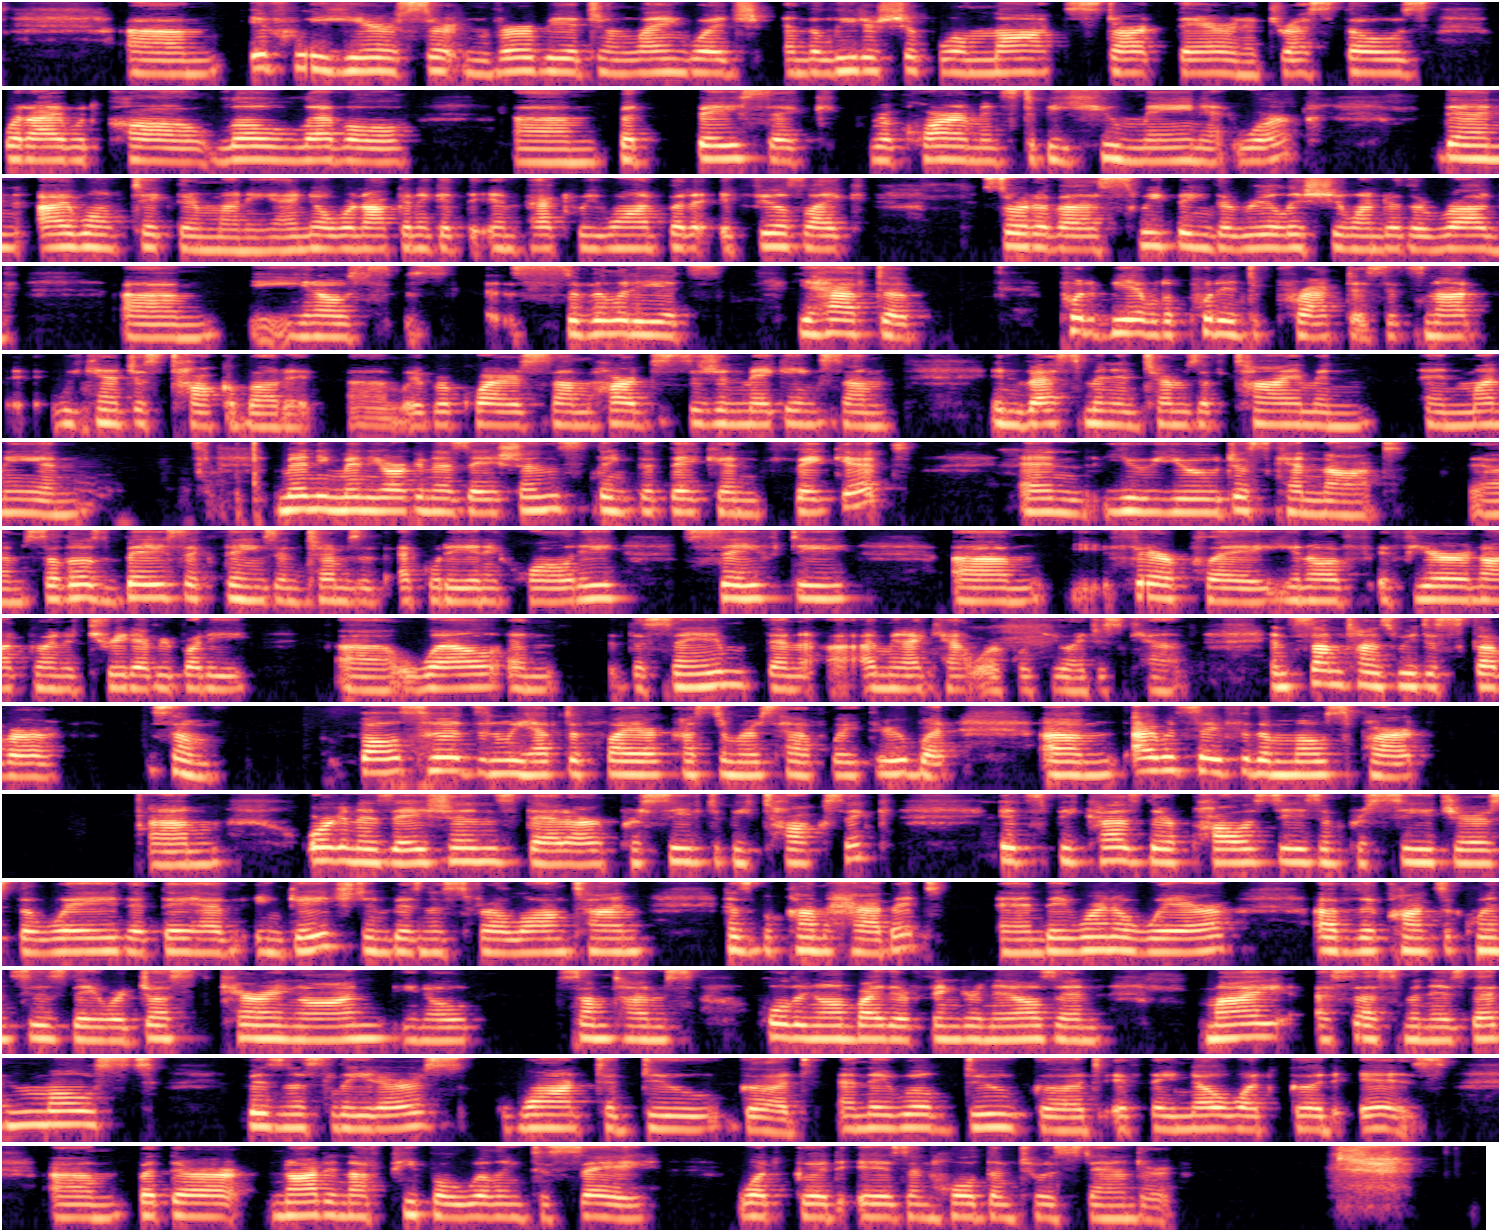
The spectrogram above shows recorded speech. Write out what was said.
um, if we hear certain verbiage and language and the leadership will not start there and address those what i would call low level um, but basic requirements to be humane at work then i won't take their money. I know we're not going to get the impact we want but it feels like sort of a sweeping the real issue under the rug. Um, you know c- civility it's you have to put be able to put into practice. It's not we can't just talk about it. Um, it requires some hard decision making some investment in terms of time and and money and many many organizations think that they can fake it and you you just cannot. Um, so those basic things in terms of equity and equality safety um, fair play you know if, if you're not going to treat everybody uh, well and the same, then I mean, I can't work with you. I just can't. And sometimes we discover some falsehoods and we have to fire customers halfway through. But um, I would say, for the most part, um, organizations that are perceived to be toxic, it's because their policies and procedures, the way that they have engaged in business for a long time, has become habit and they weren't aware of the consequences. They were just carrying on, you know, sometimes holding on by their fingernails. And my assessment is that most business leaders want to do good and they will do good if they know what good is. Um, but there are not enough people willing to say what good is and hold them to a standard.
